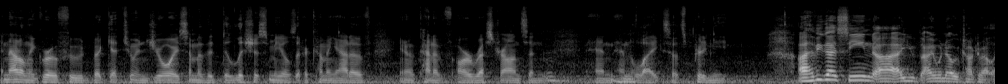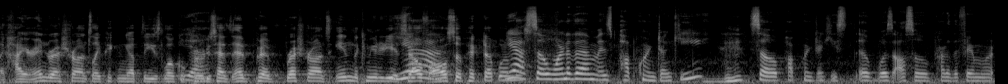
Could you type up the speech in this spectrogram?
and not only grow food but get to enjoy some of the delicious meals that are coming out of you know kind of our restaurants and, mm-hmm. and, and the like. So it's pretty neat. Uh, have you guys seen? Uh, you, I know we've talked about like higher end restaurants, like picking up these local Yeah. produce. Have, have, have restaurants in the community itself Yeah. also picked up one? Yeah, of these? so one of them is Popcorn Junkie. Mm-hmm. So Popcorn Junkie uh, was also part of the Parramore,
